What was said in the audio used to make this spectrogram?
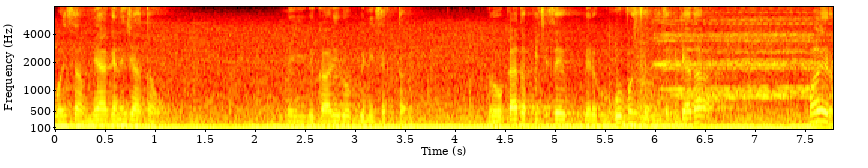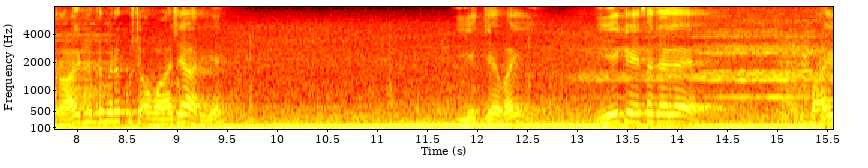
भाई साहब, मैं आगे नहीं जाता हूँ। नहीं, ये गाड़ी रोक भी नहीं सकता। रोका तो पीछे से मेरे को ओ भाई साहब क्या था? भाई राइट लेफ़्ट मेरे कुछ आवाज़ें आ रही है। ये क्या भाई? ये कैसा जगह है? भाई,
